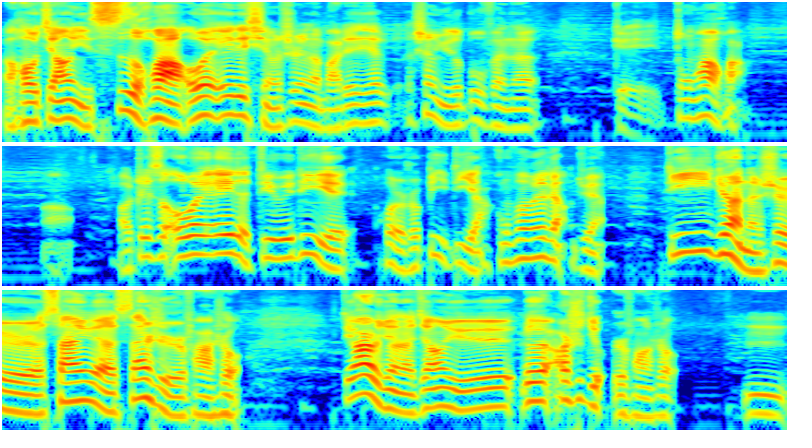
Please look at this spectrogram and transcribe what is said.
然后将以四话 OVA 的形式呢，把这些剩余的部分呢给动画化。好，这次 OVA 的 DVD 或者说 BD 啊，共分为两卷。第一卷呢是三月三十日发售，第二卷呢将于六月二十九日发售。嗯，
